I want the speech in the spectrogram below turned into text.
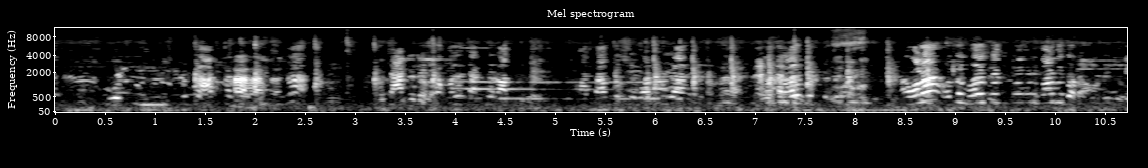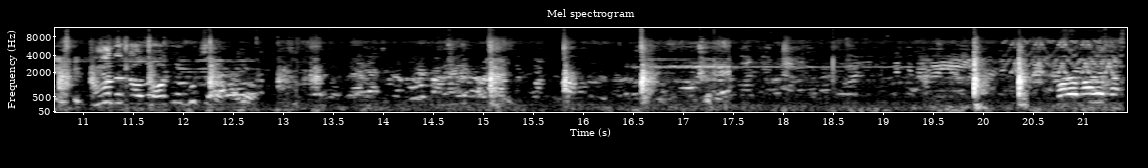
না? ওই চারটে সকালে চারটে রাত্রে। আর তার তো সে ওরা অত ভয় থাকতে পারবে তারা আমাদের তো হোটেলে ঘুরছে না। এইটা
